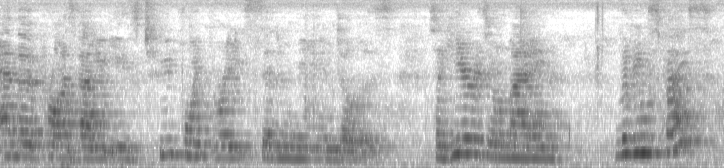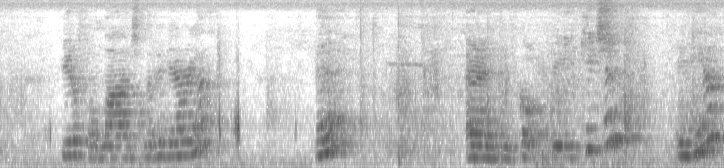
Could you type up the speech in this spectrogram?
and the prize value is $2.37 million. So here is your main living space. Beautiful large living area there. And we've got the kitchen in here.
